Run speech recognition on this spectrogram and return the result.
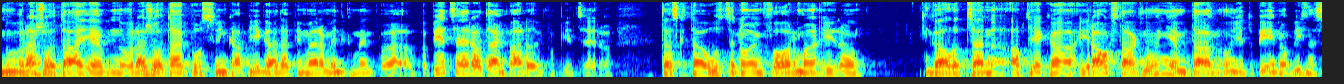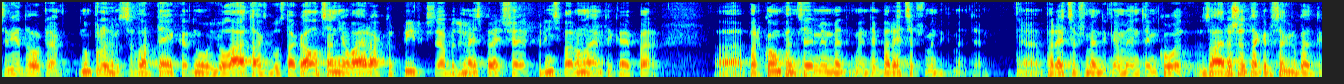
nu, ražotājiem, no ražotāja puses viņi piegādā, piemēram, medikamentu par pa 5 eiro, tā viņi pārdod par 5 eiro. Tas, ka tā uzcenojuma forma ir gala cena aptiekā ir augstāka, nu, viņiem tā, nu, ja tu pieeji no biznesa viedokļa, nu, protams, var teikt, ka nu, jo lētāks būs tā gala cena, jo vairāk tur pirks. Ja, bet Jā. mēs šeit principā runājam tikai par, par kompensējumiem medikamentiem, par recepšu medikamentiem par recepšu medikamentiem, ko zāļu ražotāji grib saglabāt,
